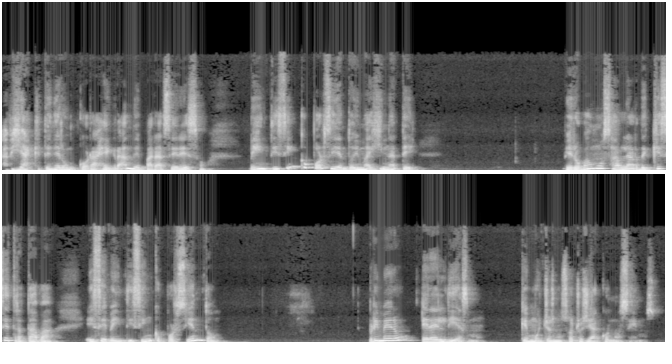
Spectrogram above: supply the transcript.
Había que tener un coraje grande para hacer eso. 25%, imagínate. Pero vamos a hablar de qué se trataba ese 25%. Primero era el diezmo, que muchos nosotros ya conocemos.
